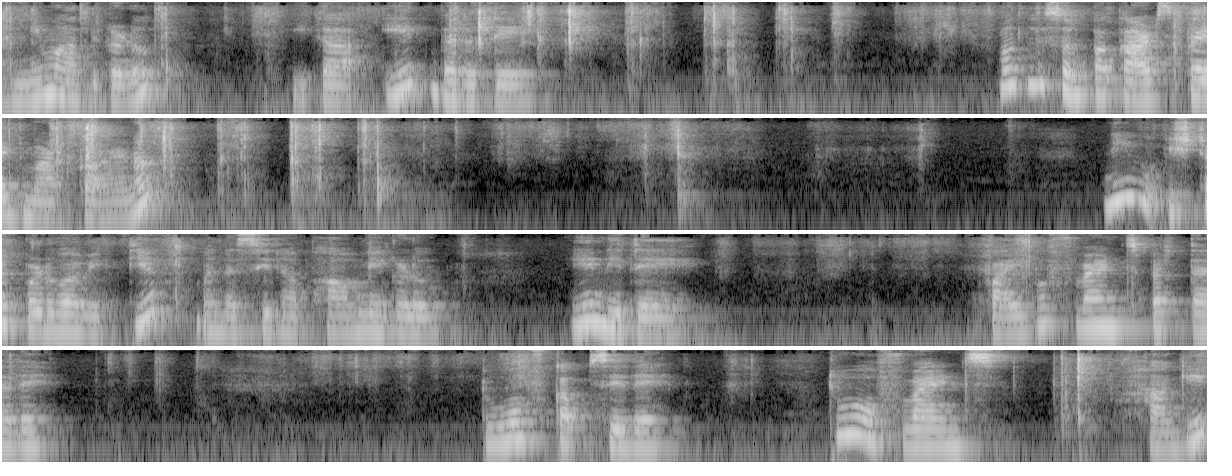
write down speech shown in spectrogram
ಧನ್ಯವಾದಗಳು. ಈಗ ಏನು ಬರುತ್ತೆ? ಮೊದಲು ಸ್ವಲ್ಪ ಕಾರ್ಡ್ ಸ್ಪ್ರೆಡ್ ಮಾಡ್ಕೊಳ್ಳೋಣ. ನೀವು ಇಷ್ಟಪಡುವ ವ್ಯಕ್ತಿಯ ಮನಸ್ಸಿನ ಭಾವನೆಗಳು ಏನಿದೆ? ಫೈವ್ ಆಫ್ ವ್ಯಾಂಡ್ಸ್ ಬರ್ತಾ ಇದೆ. ಟೂ ಆಫ್ ಕಪ್ಸ್ ಇದೆ. ಟೂ ಆಫ್ ವ್ಯಾಂಡ್ಸ್ ಹಾಗೆ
